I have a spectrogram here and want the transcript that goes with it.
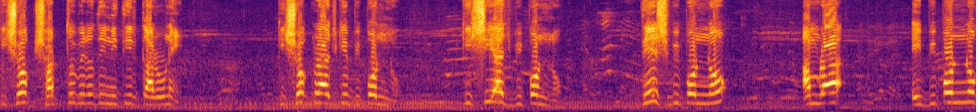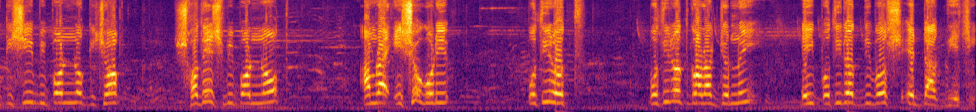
কৃষক স্বার্থবিরোধী নীতির কারণে কৃষকরা আজকে বিপন্ন, কৃষি আজ বিপন্ন, দেশ বিপন্ন। আমরা এই বিপন্ন কৃষি, বিপন্ন কৃষক, স্বদেশ বিপন্ন। আমরা এসো গরিব, প্রতিরোধ প্রতিরোধ করার জন্যই এই প্রতিরোধ দিবস এর ডাক দিয়েছি।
